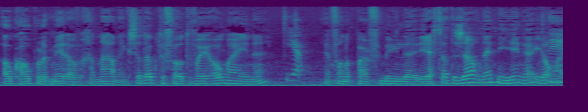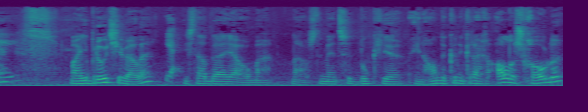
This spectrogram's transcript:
ook hopelijk meer over gaat nadenken. Er staat ook de foto van je oma in, hè? Ja. En van een paar familieleden. Jij staat er zelf net niet in, hè? Jammer. Nee. Maar je broertje wel, hè? Ja. Die staat bij je oma. Nou, als de mensen het boekje in handen kunnen krijgen, alle scholen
